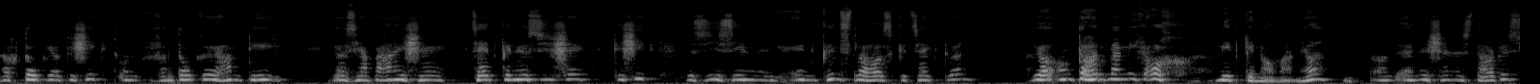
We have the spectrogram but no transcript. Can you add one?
nach Tokio geschickt und von Tokio haben die das japanische zeitgenössische geschickt. Das ist in, in Künstlerhaus gezeigt worden. Ja, und da hat man mich auch mitgenommen. Ja? Und eines schönen Tages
